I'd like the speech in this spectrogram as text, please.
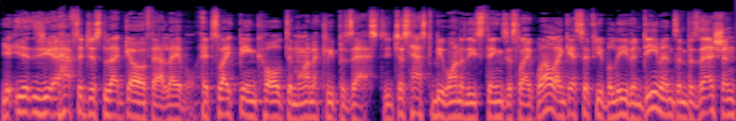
You, you have to just let go of that label. It's like being called demonically possessed. It just has to be one of these things. It's like, well, I guess if you believe in demons and possession,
